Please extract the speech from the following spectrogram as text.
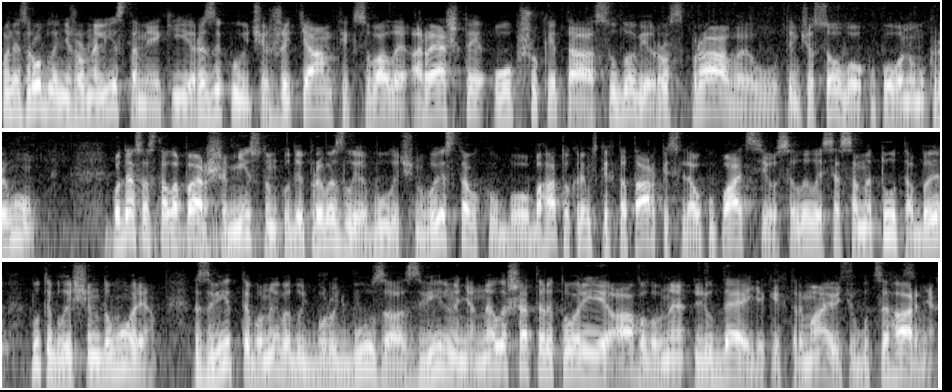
Вони зроблені журналістами, які ризикуючи життям, фіксували арешти, обшуки та судові розправи у тимчасово окупованому Криму. Одеса стала першим містом, куди привезли вуличну виставку, бо багато кримських татар після окупації оселилися саме тут, аби бути ближчим до моря. Звідти вони ведуть боротьбу за звільнення не лише території, а головне людей, яких тримають у буцегарнях.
